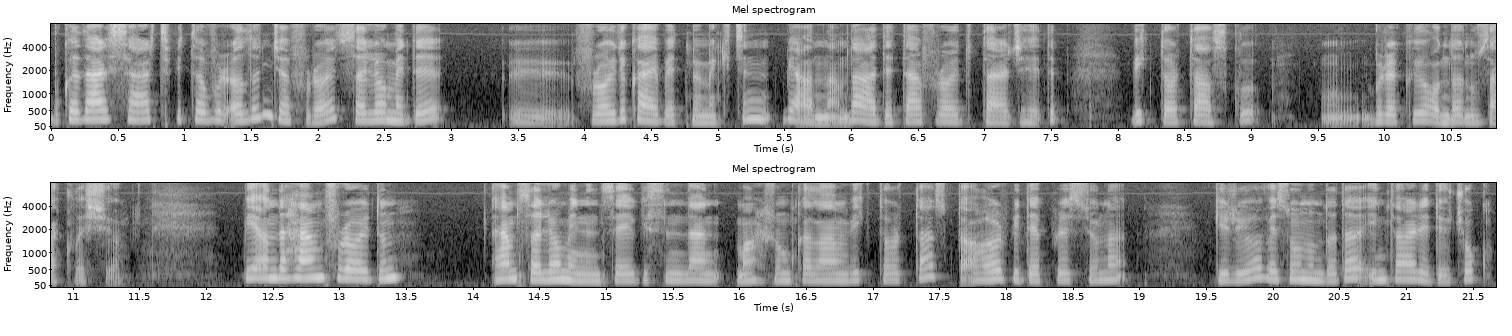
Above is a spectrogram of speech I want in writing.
Bu kadar sert bir tavır alınca Freud, Salome'de e, Freud'u kaybetmemek için bir anlamda adeta Freud'u tercih edip Viktor Tasku bırakıyor, ondan uzaklaşıyor. Bir anda hem Freud'un hem Salome'nin sevgisinden mahrum kalan Viktor Task da ağır bir depresyona giriyor ve sonunda da intihar ediyor. Çok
